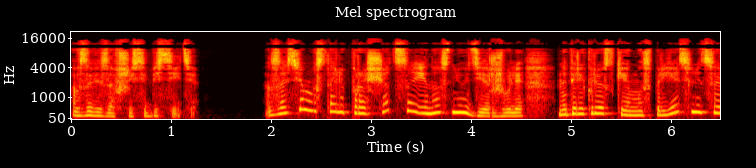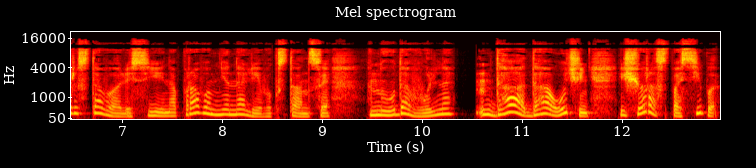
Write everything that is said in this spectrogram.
в завязавшейся беседе. Затем мы стали прощаться, и нас не удерживали. На перекрестке мы с приятельницей расставались, ей направо, мне налево к станции. Ну, довольно. Да, да, очень. Еще раз спасибо.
